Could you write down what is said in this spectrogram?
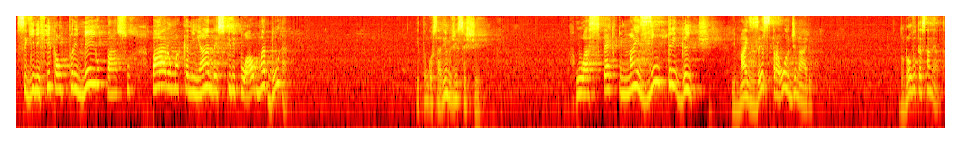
significa o primeiro passo para uma caminhada espiritual madura. Então gostaríamos de insistir. O aspecto mais intrigante e mais extraordinário do Novo Testamento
